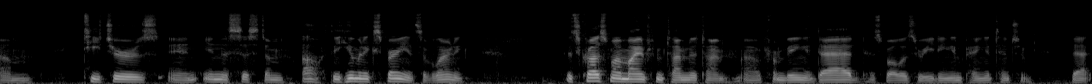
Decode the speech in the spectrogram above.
um, teachers and in the system. Oh, the human experience of learning. It's crossed my mind from time to time, uh, from being a dad as well as reading and paying attention, that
